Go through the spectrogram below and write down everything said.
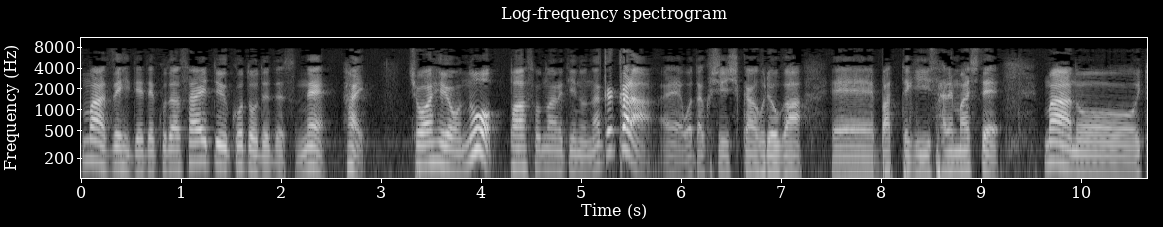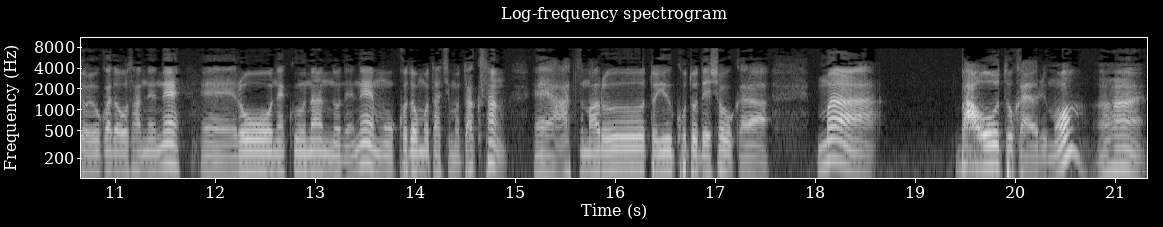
まあ、ぜひ出てくださいということでですね、はい。チョアヘオのパーソナリティの中から、えー、私、石川不良が、えー、抜擢されまして、まあ、あのー、伊藤岡田さんでね、えー、老若男女でね、もう子供たちもたくさん、えー、集まるということでしょうから、まあ、馬王とかよりも、うん。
